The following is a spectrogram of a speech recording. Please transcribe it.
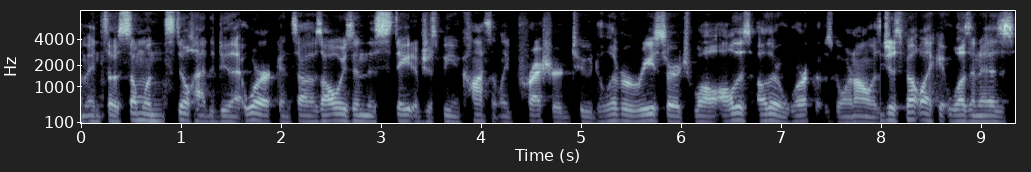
And so someone still had to do that work. And so I was always in this state of just being constantly pressured to deliver research while all this other work that was going on was just felt like it wasn't as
